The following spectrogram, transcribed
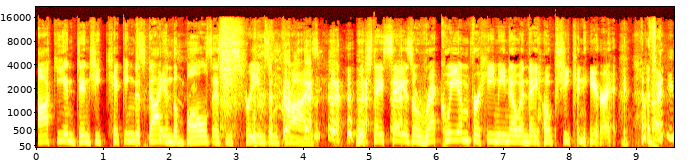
Aki and Denji kicking this guy in the balls as he screams and cries, which they say is a requiem for Himino, and they hope she can hear it. Right?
